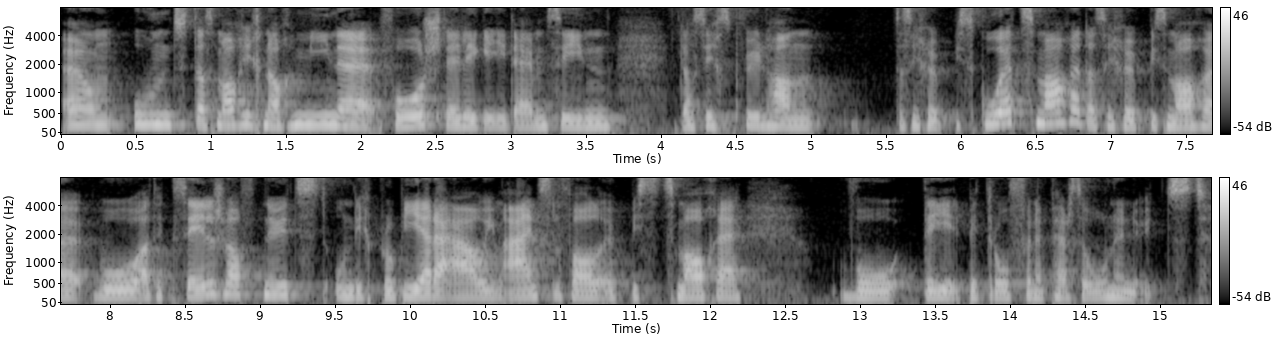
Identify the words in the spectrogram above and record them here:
Ähm, und das mache ich nach meinen Vorstellungen in dem Sinn, dass ich das Gefühl habe, dass ich etwas Gutes mache, dass ich etwas mache, wo an der Gesellschaft nützt und ich probiere auch im Einzelfall etwas zu machen, wo die betroffenen Personen nützt.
